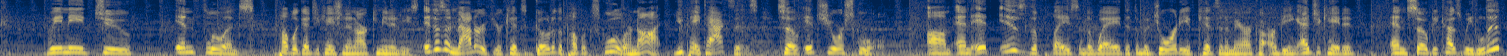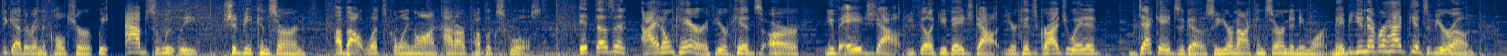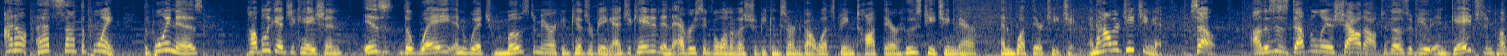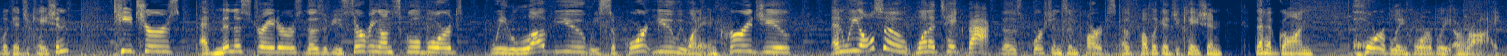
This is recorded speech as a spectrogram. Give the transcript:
We need to influence public education in our communities. It doesn't matter if your kids go to the public school or not. You pay taxes, so it's your school. Um, and it is the place and the way that the majority of kids in America are being educated. And so, because we live together in the culture, we absolutely should be concerned about what's going on at our public schools. It doesn't, I don't care if your kids are, you've aged out. You feel like you've aged out. Your kids graduated decades ago, so you're not concerned anymore. Maybe you never had kids of your own. I don't, that's not the point. The point is, public education is the way in which most American kids are being educated, and every single one of us should be concerned about what's being taught there, who's teaching there, and what they're teaching, and how they're teaching it. So, uh, this is definitely a shout out to those of you engaged in public education, teachers, administrators, those of you serving on school boards. We love you, we support you, we want to encourage you, and we also want to take back those portions and parts of public education that have gone horribly, horribly awry.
